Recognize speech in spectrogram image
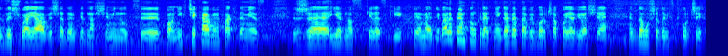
e, wyszła, ja wyszedłem 15 minut e, po nich. Ciekawym faktem jest, że jedno z kieleckich mediów, ale powiem konkretnie, Gazeta Wyborcza pojawiła się w Domu Środowisk Twórczych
